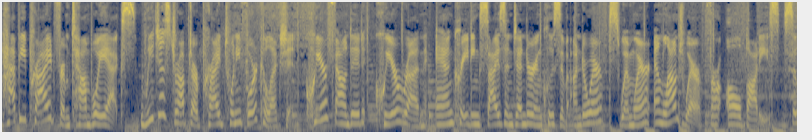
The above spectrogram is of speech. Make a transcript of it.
Happy Pride from Tomboy X. We just dropped our Pride 24 collection. Queer founded, queer run, and creating size and gender inclusive underwear, swimwear, and loungewear for all bodies so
